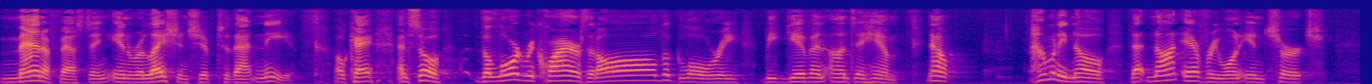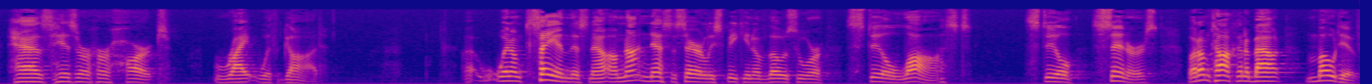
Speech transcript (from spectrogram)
manifesting in relationship to that need. Okay? And so the Lord requires that all the glory be given unto him. Now, how many know that not everyone in church has his or her heart right with God? Uh, when I'm saying this now, I'm not necessarily speaking of those who are still lost, still sinners, but I'm talking about motive.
